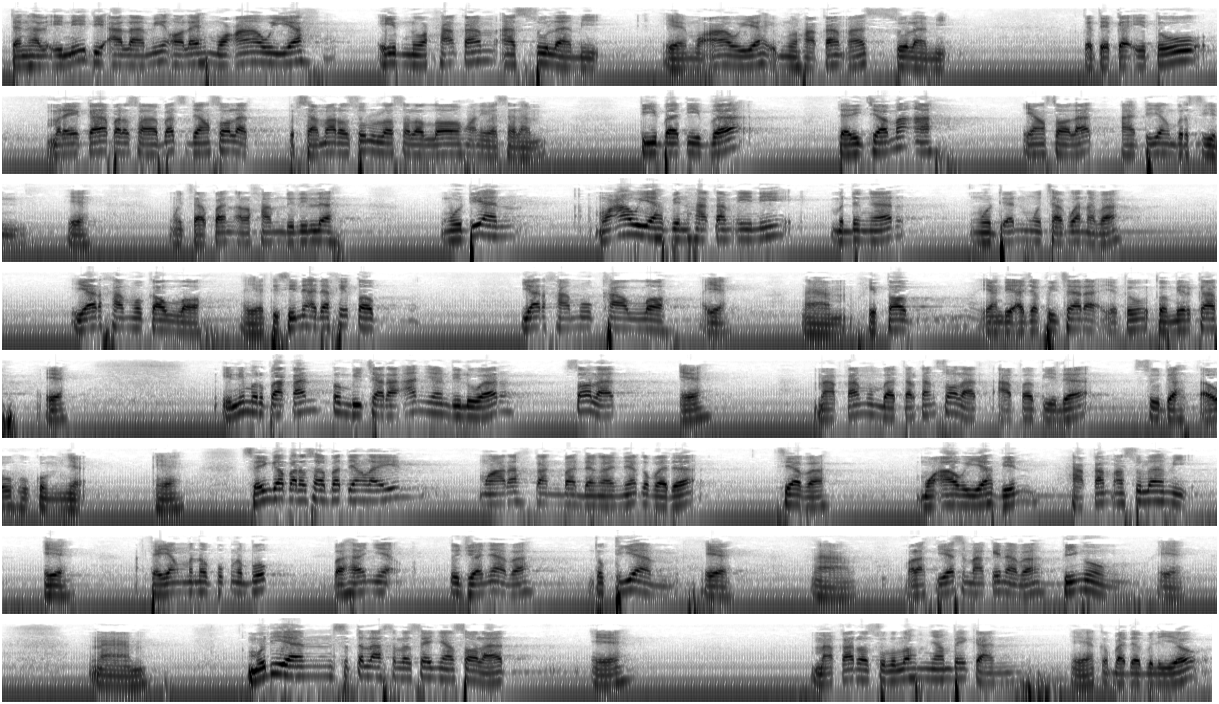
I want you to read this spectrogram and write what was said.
dan hal ini dialami oleh Muawiyah ibnu Hakam as-Sulami, ya Muawiyah ibnu Hakam as-Sulami. Ketika itu mereka para sahabat sedang sholat bersama Rasulullah Sallallahu Alaihi Wasallam. Tiba-tiba dari jamaah yang sholat ada yang bersin, ya, mengucapkan Alhamdulillah. Kemudian Muawiyah bin Hakam ini mendengar, kemudian mengucapkan apa? Yarhamukallah. Ya, di sini ada khitab. Yarhamukallah. Ya. Nah, khitab yang diajak bicara yaitu domir kaf, ya. Ini merupakan pembicaraan yang di luar sholat, ya maka membatalkan sholat apabila sudah tahu hukumnya ya sehingga para sahabat yang lain mengarahkan pandangannya kepada siapa? Muawiyah bin Hakam As-Sulami. Ya ada yang menepuk-nepuk bahannya. Tujuannya apa? Untuk diam. Ya nah malah dia semakin apa? Bingung. Ya nah kemudian setelah selesainya sholat ya maka Rasulullah menyampaikan ya kepada beliau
